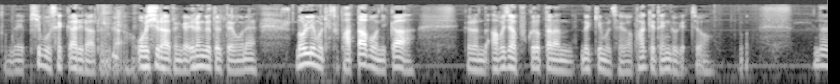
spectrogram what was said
또 내 피부 색깔이라든가 옷이라든가 이런 것들 때문에 놀림을 계속 받다 보니까 그런 아버지가 부끄럽다는 느낌을 제가 받게 된 거겠죠. 근데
